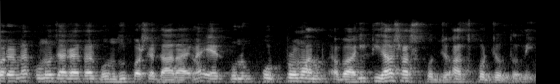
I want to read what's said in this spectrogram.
করে না কোনো জায়গায় তার বন্ধুর পাশে দাঁড়ায় না। এর কোনো প্রমাণ বা ইতিহাস আজ পর্যন্ত আজ পর্যন্ত নেই।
